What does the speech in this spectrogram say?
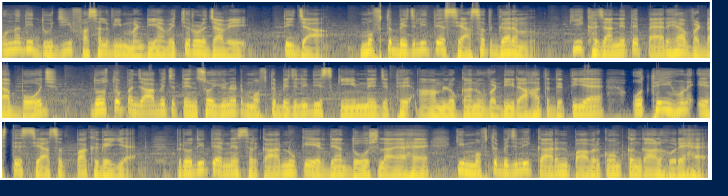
ਉਹਨਾਂ ਦੀ ਦੂਜੀ ਫਸਲ ਵੀ ਮੰਡੀਆਂ ਵਿੱਚ ਰੁਲ ਜਾਵੇ। ਤੀਜਾ, ਮੁਫਤ ਬਿਜਲੀ ਤੇ ਸਿਆਸਤ ਗਰਮ। ਕੀ ਖਜ਼ਾਨੇ ਤੇ ਪੈ ਰਿਹਾ ਵੱਡਾ ਬੋਝ? ਦੋਸਤੋ, ਪੰਜਾਬ ਵਿੱਚ 300 ਯੂਨਿਟ ਮੁਫਤ ਬਿਜਲੀ ਦੀ ਸਕੀਮ ਨੇ ਜਿੱਥੇ ਆਮ ਲੋਕਾਂ ਨੂੰ ਵੱਡੀ ਰਾਹਤ ਦਿੱਤੀ ਹੈ, ਉੱਥੇ ਹੀ ਹੁਣ ਇਸ ਤੇ ਸਿਆਸਤ ਪੱਕ ਗਈ ਹੈ। ਵਿਰੋਧੀ ਧਿਰ ਨੇ ਸਰਕਾਰ ਨੂੰ ਘੇਰਦਿਆਂ ਦੋਸ਼ ਲਾਇਆ ਹੈ ਕਿ ਮੁਫਤ ਬਿਜਲੀ ਕਾਰਨ ਪਾਵਰਕੌਮ ਕੰਗਾਲ ਹੋ ਰਿਹਾ ਹੈ।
